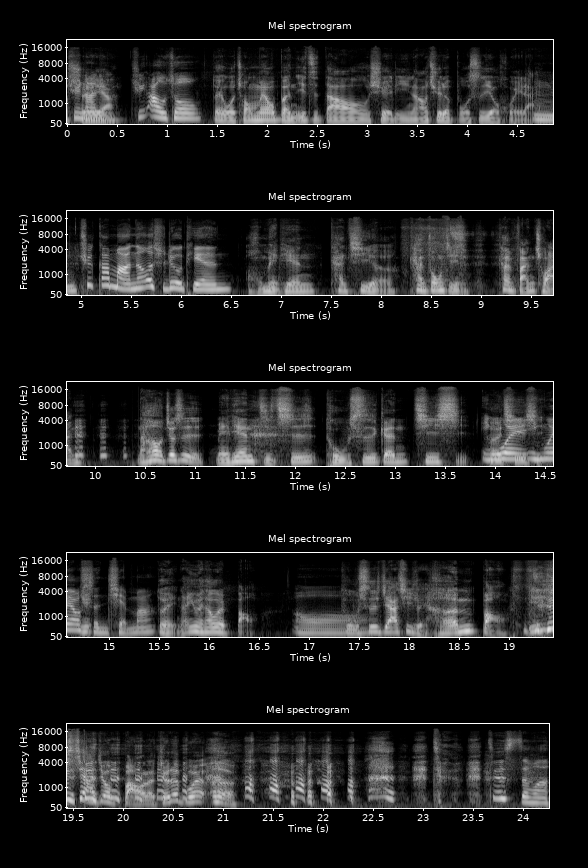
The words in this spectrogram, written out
去哪里 Australia。？去澳洲。对我从 Melbourne 一直到雪梨，然后去了博斯又回来。嗯，去干嘛呢？二十六天。哦我每天看企鹅、看风景、看帆船，然后就是每天只吃吐司跟七喜，因为因为要省钱吗？对，那因为它会饱，哦，吐司加汽水很饱，一下就饱了，绝对不会饿。这这是什么？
